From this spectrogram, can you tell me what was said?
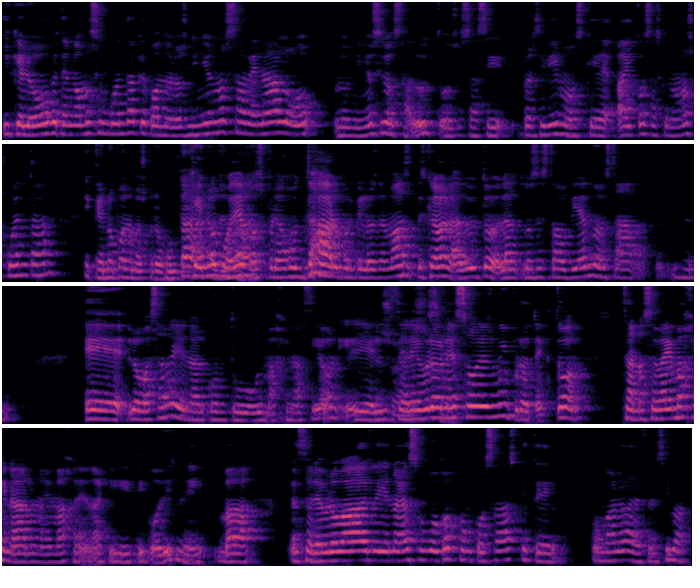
y que luego que tengamos en cuenta que cuando los niños no saben algo, los niños y los adultos, o sea, si percibimos que hay cosas que no nos cuentan, y que no podemos preguntar. Que no podemos preguntar, porque los demás, es que claro, el adulto los está viendo, está... Eh, lo vas a rellenar con tu imaginación y el cerebro en eso es muy protector. O sea, no se va a imaginar una imagen aquí tipo Disney. Va, el cerebro va a rellenar esos huecos con cosas que te pongan a la defensiva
